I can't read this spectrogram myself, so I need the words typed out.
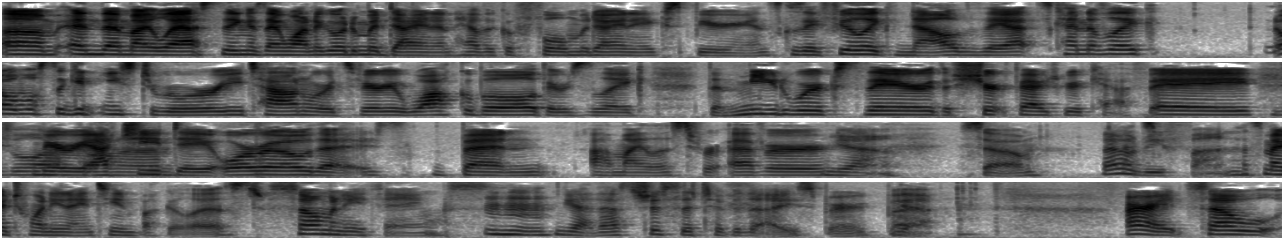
Um, and then my last thing is I want to go to Medina and have like a full Medina experience because I feel like now that's kind of like almost like an East Aurora town where it's very walkable. There's like the Meadworks there, the Shirt Factory Cafe, a lot going Mariachi de Oro that has been on my list forever. Yeah. So That would be fun. that's my 2019 bucket list. So many things. Mm-hmm. Yeah, that's just the tip of the iceberg. But Yeah. All right, so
